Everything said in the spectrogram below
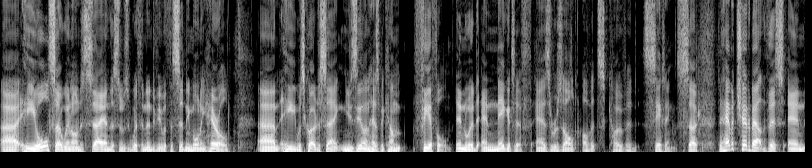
Uh, he also went on to say, and this was with an interview with the Sydney Morning Herald, um, he was quoted as saying, New Zealand has become fearful, inward, and negative as a result of its COVID settings. So, to have a chat about this and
